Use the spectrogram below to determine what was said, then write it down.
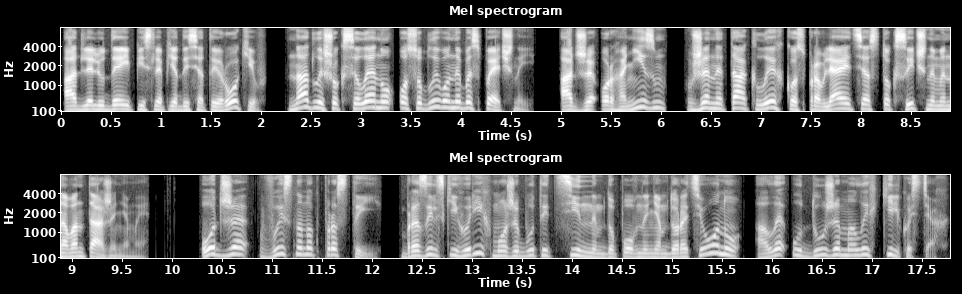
А для людей після 50 років надлишок селену особливо небезпечний, адже організм вже не так легко справляється з токсичними навантаженнями. Отже, висновок простий. Бразильський горіх може бути цінним доповненням до раціону, але у дуже малих кількостях.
